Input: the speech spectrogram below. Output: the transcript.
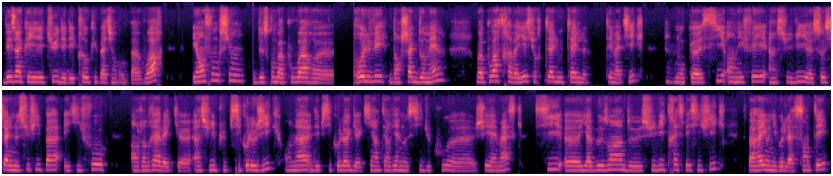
des inquiétudes et des préoccupations qu'on peut avoir. Et en fonction de ce qu'on va pouvoir euh, relever dans chaque domaine, on va pouvoir travailler sur telle ou telle thématique. Mmh. Donc, si en effet un suivi social ne suffit pas et qu'il faut engendré avec euh, un suivi plus psychologique. On a des psychologues qui interviennent aussi du coup euh, chez MASC. S'il euh, y a besoin de suivi très spécifique, pareil au niveau de la santé,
